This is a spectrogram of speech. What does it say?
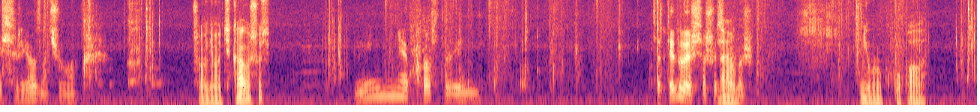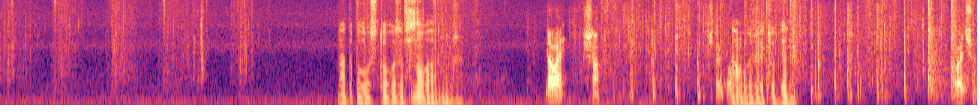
Ти серйозно, чувак? Що в нього цікаве щось? Ні, просто він. Це ти дуєшся, щось Да. робиш? Мені в руку попали. Надо було з того заб... Ну ладно вже. Давай, що? Що Там лежить один. бачу.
